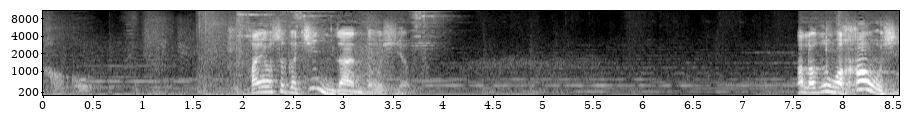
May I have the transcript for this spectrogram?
好，他要是个近战都行。他老跟我耗血。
